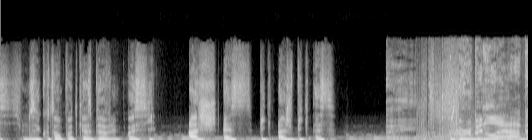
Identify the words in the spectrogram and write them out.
Si vous nous écoutez en podcast, bienvenue. Voici HS, Big H, Big S. Urban Lab.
